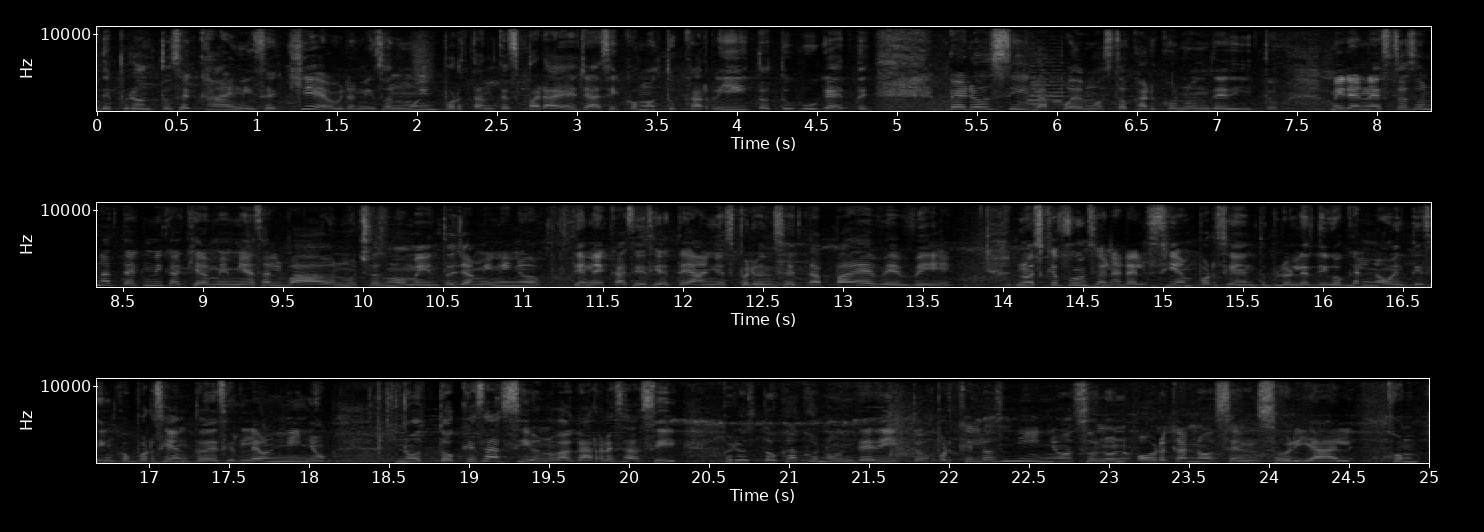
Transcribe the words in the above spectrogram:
de pronto se caen y se quiebran y son muy importantes para ella, así como tu carrito, tu juguete. Pero sí la podemos tocar con un dedito. Miren, esto es una técnica que a mí me ha salvado en muchos momentos. Ya mi niño tiene casi siete años, pero en su etapa de bebé no es que funcionara el 100%, pero les digo que el 95% decirle a un niño, no toques así o no agarres así, pero toca con un dedito, porque los niños son un órgano sensorial completo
